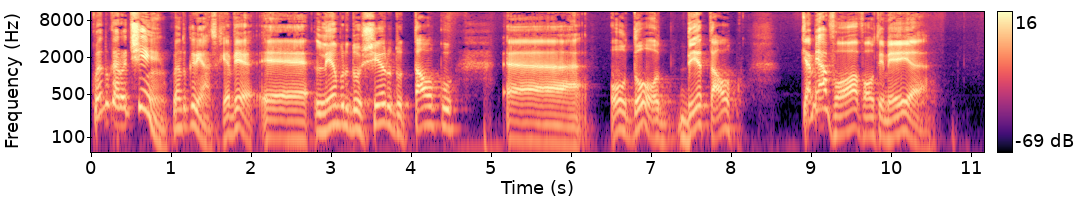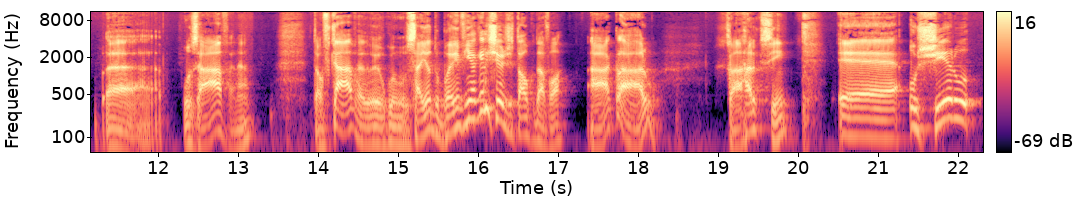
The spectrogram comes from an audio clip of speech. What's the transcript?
quando garotinho, quando criança, quer ver? É, lembro do cheiro do talco é, ou do ou de talco que a minha avó, volta e meia, é, usava, né? Então ficava, eu, eu saía do banho e vinha aquele cheiro de talco da avó. Ah, claro. Claro que sim. É, o cheiro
